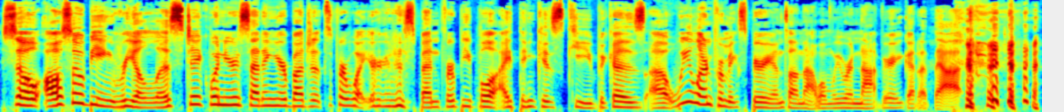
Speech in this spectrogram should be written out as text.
So, also being realistic when you're setting your budgets for what you're going to spend for people, I think is key because uh, we learned from experience on that one. We were not very good at that.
